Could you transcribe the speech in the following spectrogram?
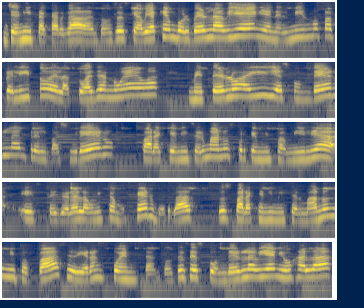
llenita, cargada. Entonces, que había que envolverla bien y en el mismo papelito de la toalla nueva, meterlo ahí y esconderla entre el basurero para que mis hermanos, porque en mi familia este, yo era la única mujer, ¿verdad? Entonces, para que ni mis hermanos ni mi papá se dieran cuenta. Entonces, esconderla bien y ojalá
